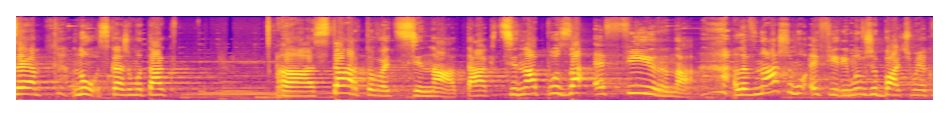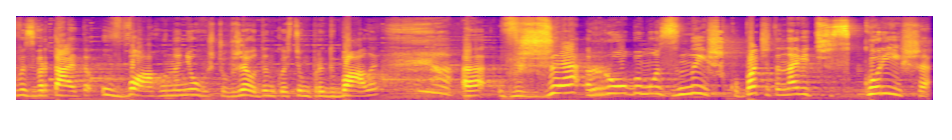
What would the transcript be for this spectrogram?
Це, ну, скажімо так. Стартова ціна, так, ціна позаефірна. Але в нашому ефірі ми вже бачимо, як ви звертаєте увагу на нього, що вже один костюм придбали. Е, вже робимо знижку. Бачите, навіть скоріше.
